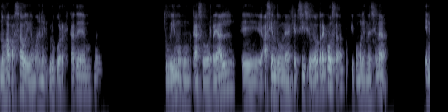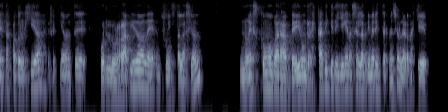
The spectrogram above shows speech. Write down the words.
Nos ha pasado, digamos, en el grupo de rescate tuvimos un caso real eh, haciendo un ejercicio de otra cosa, porque como les mencionaba, en estas patologías, efectivamente, por lo rápido de su instalación, no es como para pedir un rescate y que te lleguen a hacer la primera intervención. La verdad es que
